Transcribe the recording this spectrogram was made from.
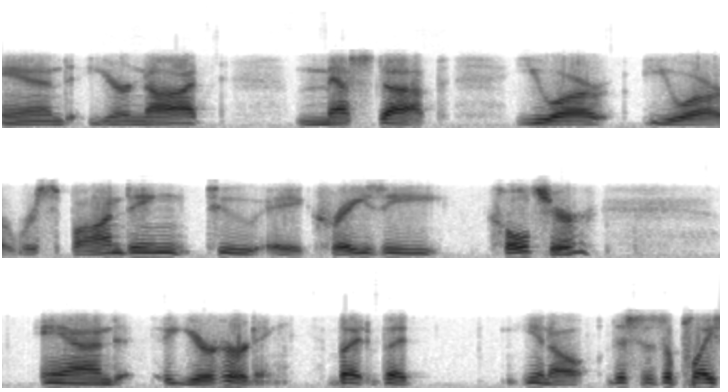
and you're not messed up. You are you are responding to a crazy culture and you're hurting. But but you know this is a place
